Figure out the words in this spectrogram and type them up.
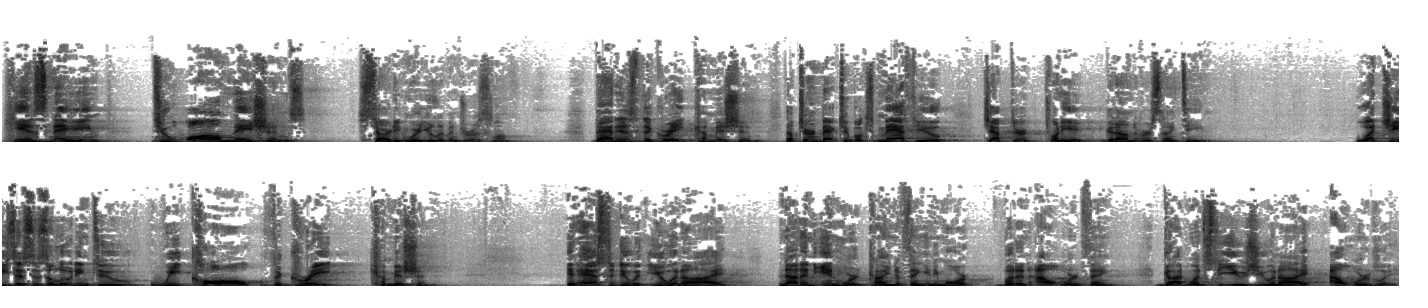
his name to all nations, starting where you live in Jerusalem. That is the Great Commission. Now turn back two books, Matthew chapter 28. Go down to verse 19. What Jesus is alluding to, we call the Great Commission. It has to do with you and I, not an inward kind of thing anymore, but an outward thing. God wants to use you and I outwardly.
